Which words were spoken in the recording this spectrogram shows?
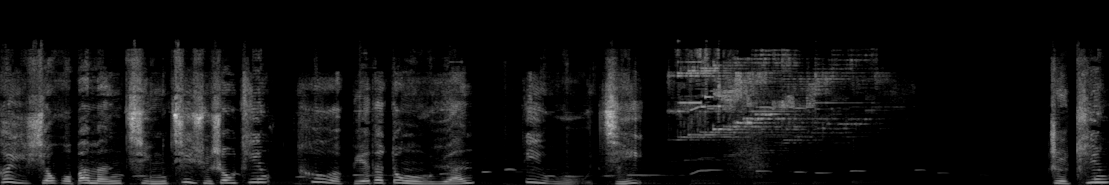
嘿，小伙伴们，请继续收听《特别的动物园》第五集。只听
